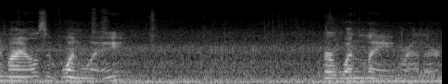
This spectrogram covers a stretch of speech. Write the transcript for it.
Three miles of one way, or one lane rather.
